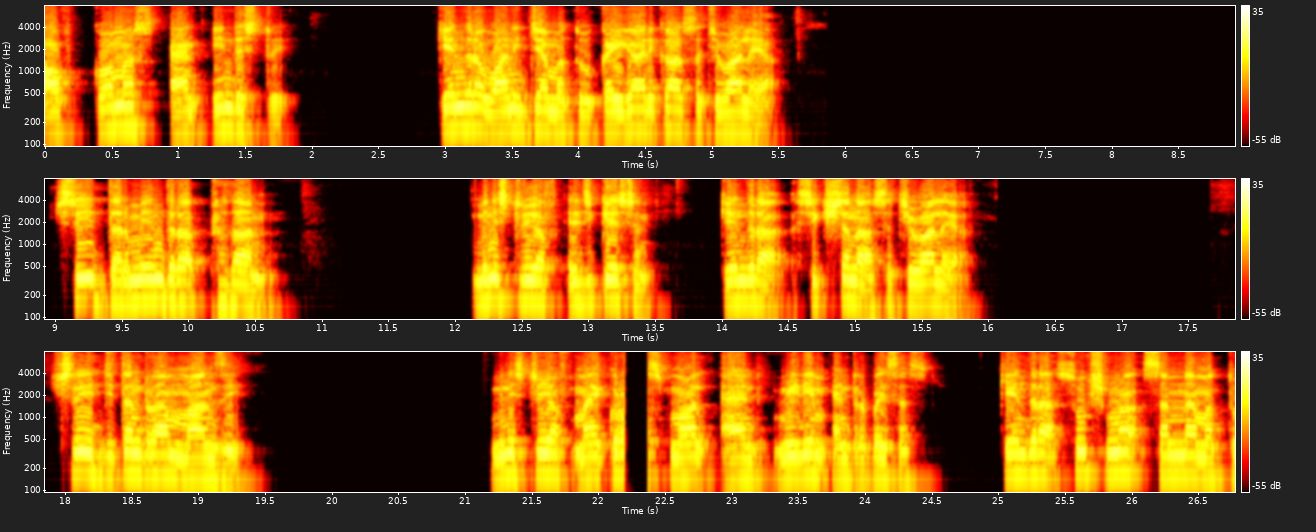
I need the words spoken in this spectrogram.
of commerce and industry ಕೇಂದ್ರ ವಾಣಿಜ್ಯ ಮತ್ತು ಕೈಗಾರಿಕಾ ಸಚಿವಾಲಯ Shri Dharmendra Pradhan ministry of education ಕೇಂದ್ರ ಶಿಕ್ಷಣ ಸಚಿವಾಲಯ Shri Jitan Ram Manjhi ministry of micro small and medium enterprises ಕೇಂದ್ರ ಸೂಕ್ಷ್ಮ, ಸಣ್ಣ ಮತ್ತು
